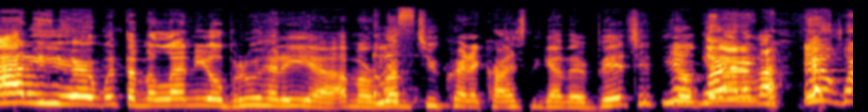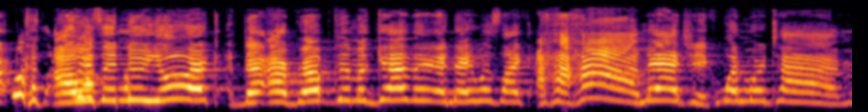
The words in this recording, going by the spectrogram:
out of here with the millennial brujeria. I'm gonna rub two credit cards together, bitch. If you It don't get out of my worked. Worked because I was in New York. That I rubbed them together, and they was like, "Ha ha, magic! One more time."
